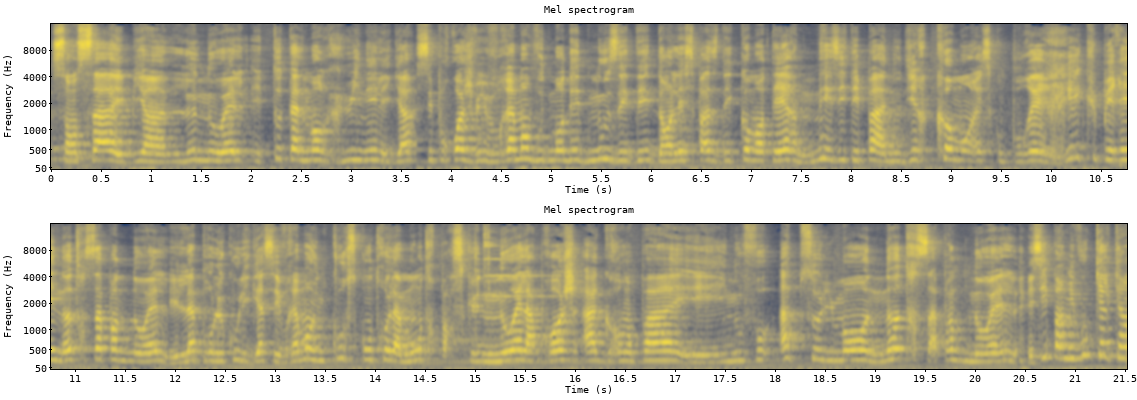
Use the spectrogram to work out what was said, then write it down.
Sans ça, eh bien, le Noël est totalement ruiné les gars. C'est pourquoi je vais vraiment vous demander de nous aider dans l'espace des commentaires. N'hésitez pas à nous dire comment est-ce qu'on pourrait récupérer notre sapin de Noël. Et là pour le coup les gars, c'est vraiment une course contre la montre parce que Noël approche à grands pas et il nous faut absolument notre sapin de Noël. Et si parmi vous quelqu'un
